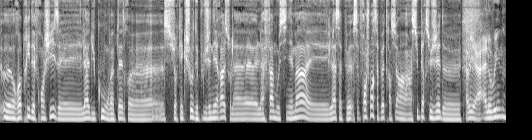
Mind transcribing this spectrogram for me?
euh, repris des franchises et là, du coup, on va peut-être euh, sur quelque chose de plus général sur la, la, femme au cinéma. Et là, ça peut, franchement, ça peut être un, un, super sujet de. Ah oui, Halloween.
